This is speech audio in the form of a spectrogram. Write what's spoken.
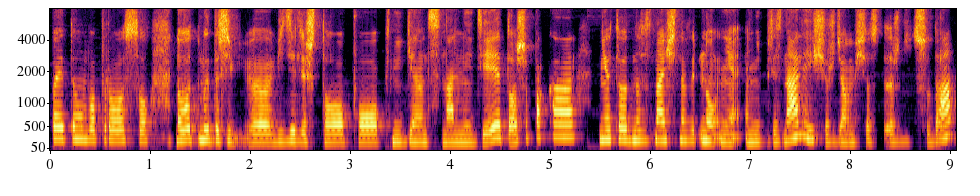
по этому вопросу. Но вот мы даже э, видели, что по книге «Национальная идея» тоже пока нету однозначного... Ну, не, они признали, еще ждем, сейчас ждут суда,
